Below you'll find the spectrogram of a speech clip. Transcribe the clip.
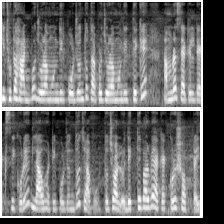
কিছুটা হাঁটবো, জোড়া মন্দির পর্যন্ত। তারপর জোড়া মন্দির থেকে আমরা স্যাটেল ট্যাক্সি করে লাউহাটি পর্যন্ত যাব। তো চলো, দেখতে পারবে এক এক করে সবটাই।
